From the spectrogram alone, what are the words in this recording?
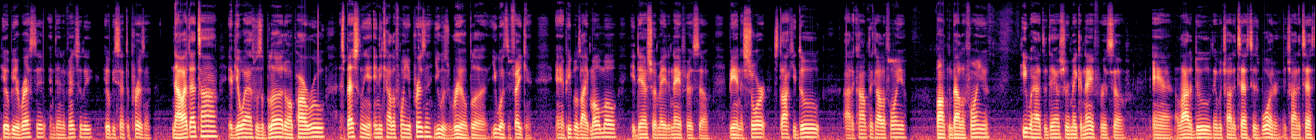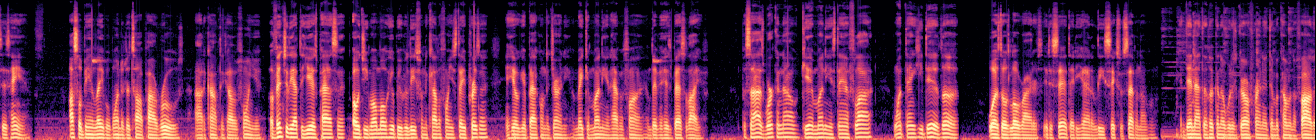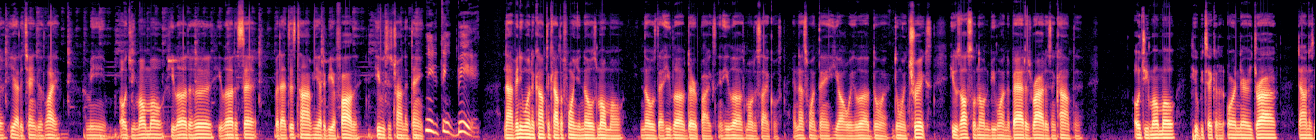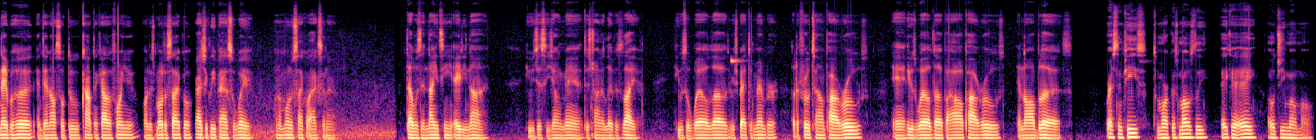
he'll be arrested and then eventually he'll be sent to prison. Now, at that time, if your ass was a blood or a Piru, especially in any California prison, you was real blood. You wasn't faking. And people like Momo, he damn sure made a name for himself. Being a short, stocky dude out of Compton, California, Bompton, California, he would have to damn sure make a name for himself. And a lot of dudes, they would try to test his water and try to test his hand. Also being labeled one of the top Pirus out of Compton, California. Eventually, after years passing, OG Momo, he'll be released from the California State Prison and he'll get back on the journey of making money and having fun and living his best life. Besides working out, getting money, and staying fly, one thing he did love was those lowriders. It is said that he had at least six or seven of them. And then after hooking up with his girlfriend and then becoming a father, he had to change his life. I mean, OG Momo, he loved the hood, he loved the set, but at this time he had to be a father. He was just trying to think. You need to think big. Now, if anyone in Compton, California knows Momo, knows that he loved dirt bikes and he loves motorcycles. And that's one thing he always loved doing, doing tricks. He was also known to be one of the baddest riders in Compton. OG Momo, he would be taking an ordinary drive down his neighborhood and then also through Compton, California on his motorcycle, tragically passed away on a motorcycle accident. That was in 1989. He was just a young man just trying to live his life. He was a well-loved, respected member of the Fruitown Rules, and he was well loved by all Pirus and all Bloods. Rest in peace to Marcus Mosley, aka OG Momo.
